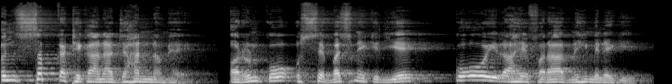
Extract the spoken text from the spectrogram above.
ان سب کا ٹھکانہ جہنم ہے اور ان کو اس سے بچنے کے لیے کوئی راہ فرار نہیں ملے گی۔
